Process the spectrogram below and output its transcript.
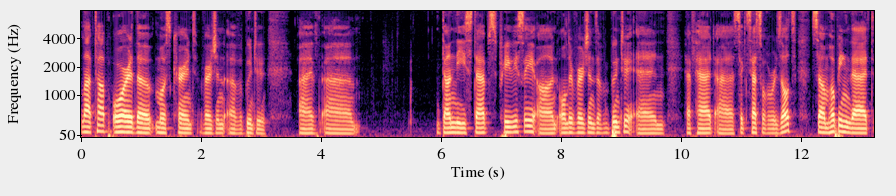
laptop or the most current version of Ubuntu. I've um, done these steps previously on older versions of Ubuntu and have had uh, successful results. So I'm hoping that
